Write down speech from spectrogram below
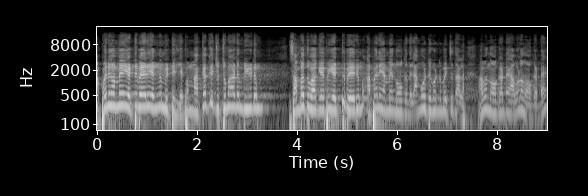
അപ്പനും അമ്മയും എട്ട് പേരെ എങ്ങും വിട്ടില്ല. ഇപ്പം മക്കൾക്ക് ചുറ്റുപാടും വീടും സമ്പത്ത് വാക്കിയപ്പോൾ എട്ട് പേരും അപ്പനെയും അമ്മയും നോക്കുന്നില്ല. അങ്ങോട്ടും ഇങ്ങോട്ടും വെച്ച് തള്ള. അവൻ നോക്കട്ടെ അവൾ നോക്കട്ടെ.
